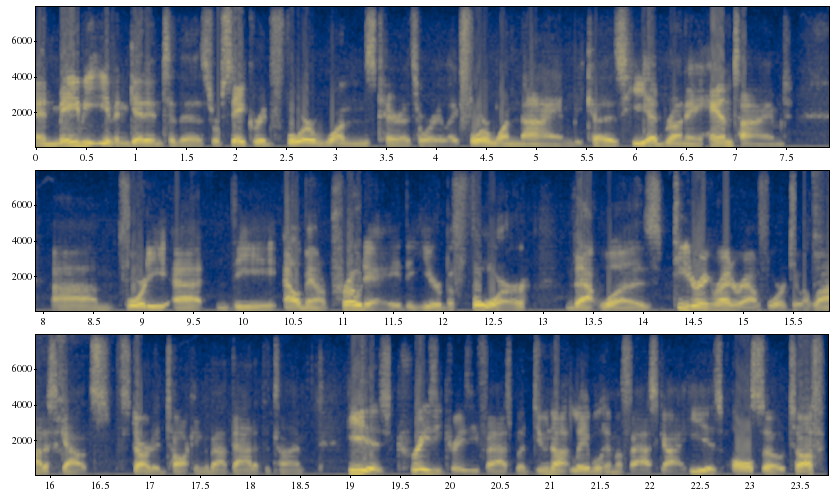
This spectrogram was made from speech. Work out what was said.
and maybe even get into the sort of sacred four ones territory, like 419, because he had run a hand timed um, 40 at the Alabama Pro Day the year before that was teetering right around 4 2. A lot of scouts started talking about that at the time. He is crazy, crazy fast, but do not label him a fast guy. He is also tough,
